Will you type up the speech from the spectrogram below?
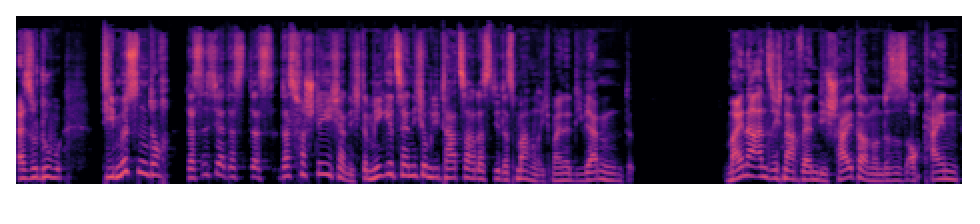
Also du, die müssen doch, das ist ja, das, das, das verstehe ich ja nicht. Mir geht es ja nicht um die Tatsache, dass die das machen. Ich meine, die werden, meiner Ansicht nach werden die scheitern und das ist auch kein,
